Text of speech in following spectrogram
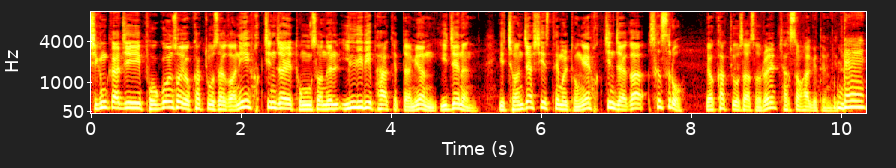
지금까지 보건소 역학조사관이 확진자의 동선을 일일이 파악했다면 이제는 이 전자 시스템을 통해 확진자가 스스로 역학조사서를 작성하게 됩니다. 네.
